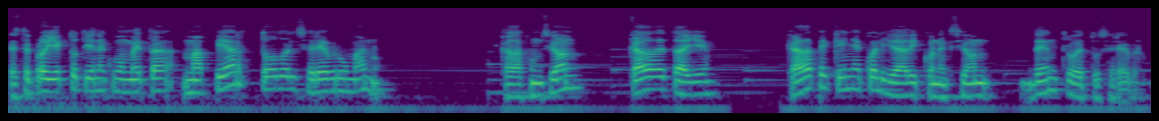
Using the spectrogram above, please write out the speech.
Este proyecto tiene como meta mapear todo el cerebro humano. Cada función, cada detalle, cada pequeña cualidad y conexión dentro de tu cerebro.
